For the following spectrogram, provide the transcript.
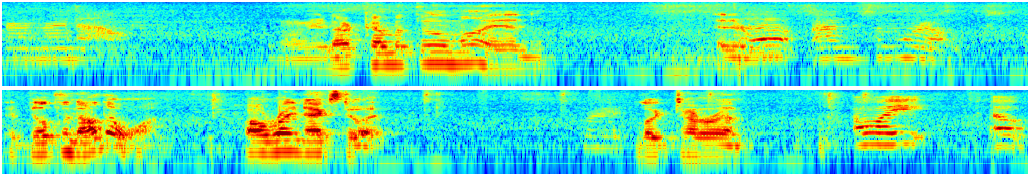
Turn right now. Oh, you're not coming through my end. And it, Well, I'm somewhere else. it built another one. Oh, right next to it. Wait. Look, turn around. Oh wait. Oh.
